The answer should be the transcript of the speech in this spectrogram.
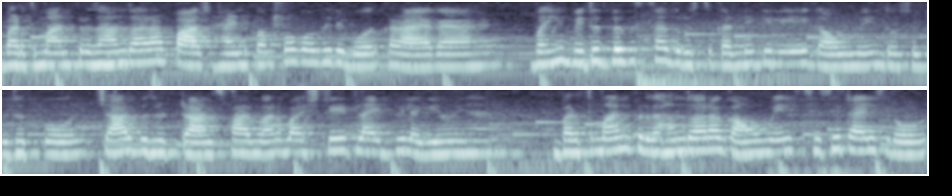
वर्तमान प्रधान द्वारा पाँच हैंडपंपों को भी रिबोर कराया गया है। वहीं विद्युत व्यवस्था दुरुस्त करने के लिए गाँव में 200 विद्युत पोल, चार विद्युत ट्रांसफार्मर व स्ट्रीट लाइट भी लगी हुई हैं। वर्तमान प्रधान द्वारा गाँव में सीसी टाइल्स रोड,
